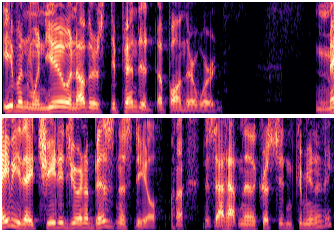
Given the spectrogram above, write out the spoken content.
even when you and others depended upon their word. Maybe they cheated you in a business deal. Does that happen in the Christian community?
